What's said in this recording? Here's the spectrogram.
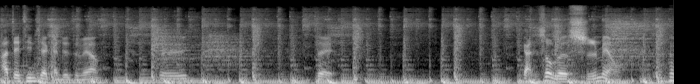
阿杰听起来感觉怎么样？对，对，感受个十秒。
